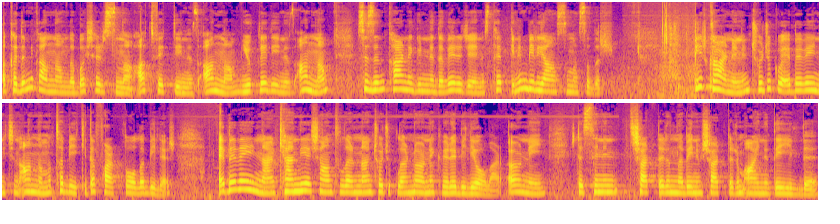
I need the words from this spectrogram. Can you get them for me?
akademik anlamda başarısına atfettiğiniz anlam, yüklediğiniz anlam sizin karne gününe de vereceğiniz tepkinin bir yansımasıdır. Bir karnenin çocuk ve ebeveyn için anlamı tabii ki de farklı olabilir. Ebeveynler kendi yaşantılarından çocuklarına örnek verebiliyorlar. Örneğin işte senin şartlarınla benim şartlarım aynı değildi.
